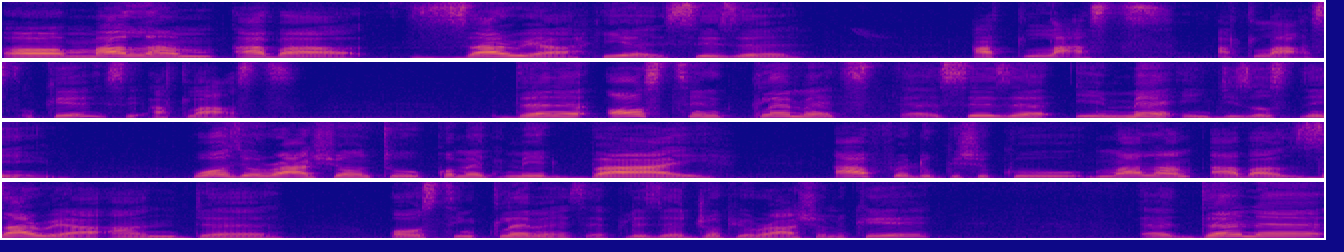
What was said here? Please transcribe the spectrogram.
uh, Malam Abba Zaria here says, uh, at last, at last, okay? Say at last. Then uh, Austin Clement uh, says, uh, Amen in Jesus' name. What's your reaction to comment made by Alfred Okishuku, Malam Abba Zaria, and uh, Austin Clement? Uh, please uh, drop your reaction, okay? Uh, then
